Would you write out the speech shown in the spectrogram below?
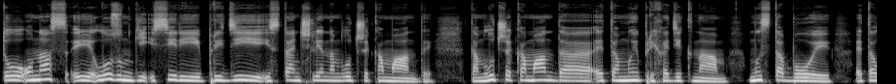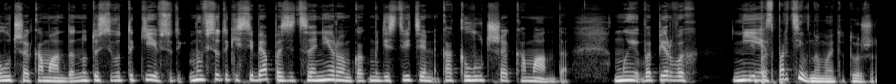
то у нас и лозунги из серии «Приди и стань членом лучшей команды». Там «Лучшая команда – это мы, приходи к нам», «Мы с тобой», «Это лучшая команда». Ну, то есть вот такие. Мы все-таки себя позиционируем, как мы действительно, как лучшая команда. Мы, во-первых, не... И по спортивному это тоже.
